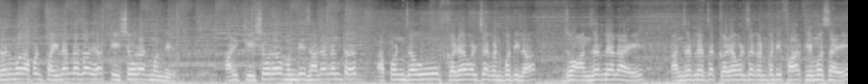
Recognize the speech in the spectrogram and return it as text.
तर मग आपण पहिल्यांदा जाऊया केशवराज मंदिर. आणि केशवराज मंदिर झाल्यानंतर आपण जाऊ कड्यावरच्या गणपतीला जो आंजरल्याला आहे. आंजरल्याचा कड्यावरचा गणपती फार फेमस आहे.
